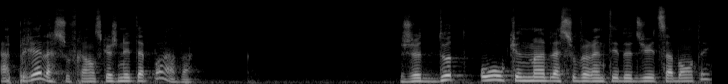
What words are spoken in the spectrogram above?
après la souffrance, que je n'étais pas avant. Je doute aucunement de la souveraineté de Dieu et de sa bonté.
